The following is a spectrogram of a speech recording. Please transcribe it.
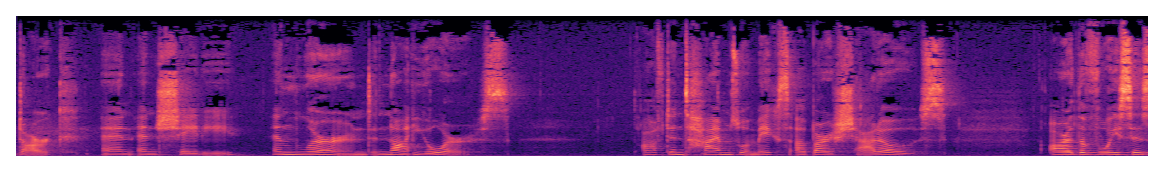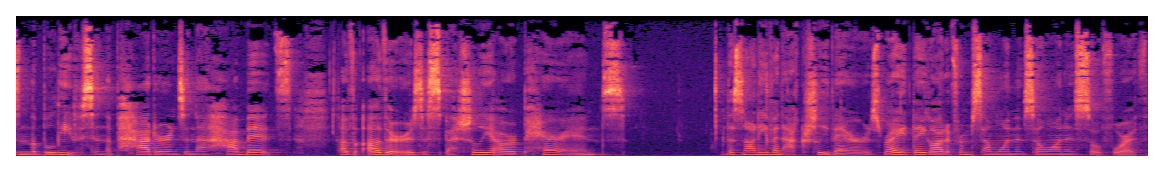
dark and, and shady and learned and not yours. Oftentimes, what makes up our shadows are the voices and the beliefs and the patterns and the habits of others, especially our parents, that's not even actually theirs, right? They got it from someone and so on and so forth.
